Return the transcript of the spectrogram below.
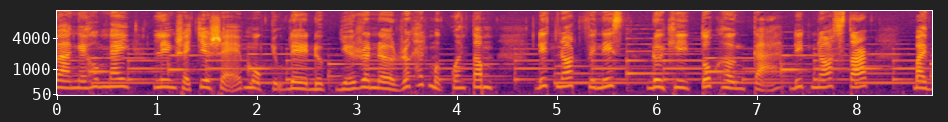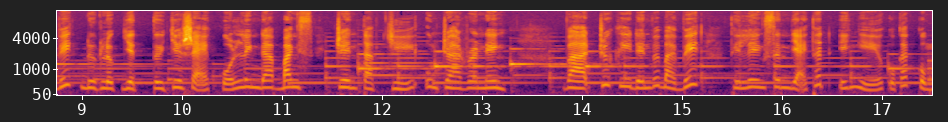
Và ngày hôm nay, Liên sẽ chia sẻ một chủ đề được giới runner rất hết mực quan tâm. Did not finish đôi khi tốt hơn cả did not start. Bài viết được lược dịch từ chia sẻ của Linda Banks trên tạp chí Ultra Running. Và trước khi đến với bài viết thì Liên xin giải thích ý nghĩa của các cụm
